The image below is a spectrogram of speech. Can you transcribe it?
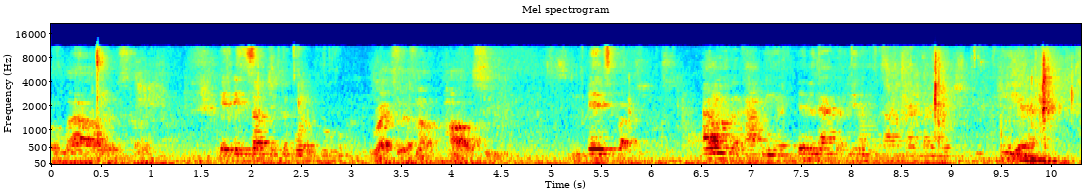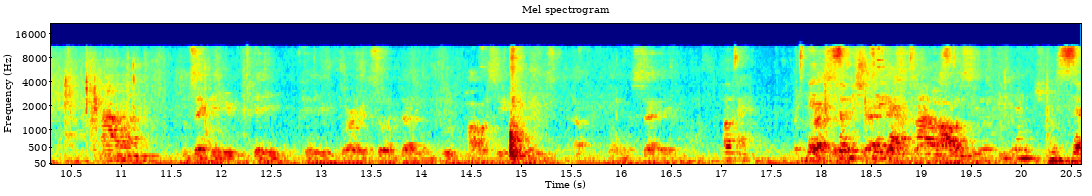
allowed, it's, uh, It, it's subject to board approval. right, so that's not policy. It's, I don't have a copy of, in the back of, you know, the contract language here. Um, I'm saying, can you, can you, can you word it so it doesn't include policy, when uh, when you say okay. the Yeah, so we precedent should that take this out is the policy. policy of the village. So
